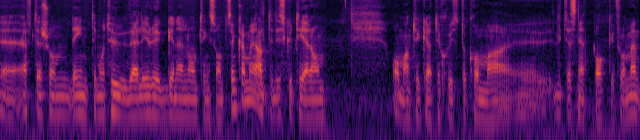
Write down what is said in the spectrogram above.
Eh, eftersom det inte är mot huvudet eller i ryggen eller någonting sånt. Sen kan man ju alltid diskutera om, om man tycker att det är schysst att komma eh, lite snett bakifrån. Men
